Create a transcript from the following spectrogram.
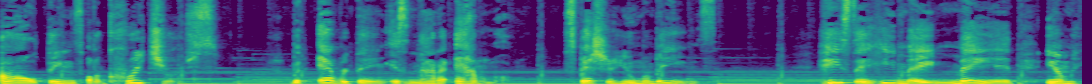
all things are creatures, but everything is not an animal, especially human beings. He said he made man in,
